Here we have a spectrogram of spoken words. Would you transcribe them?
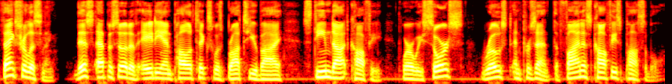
Thanks for listening. This episode of ADN Politics was brought to you by SteamDot Coffee, where we source, roast, and present the finest coffees possible.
